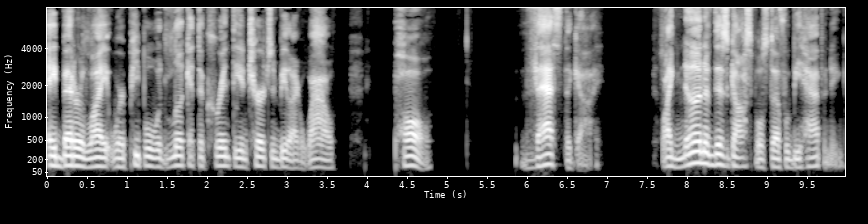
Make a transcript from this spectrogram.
a better light where people would look at the Corinthian church and be like, wow, Paul, that's the guy. Like none of this gospel stuff would be happening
